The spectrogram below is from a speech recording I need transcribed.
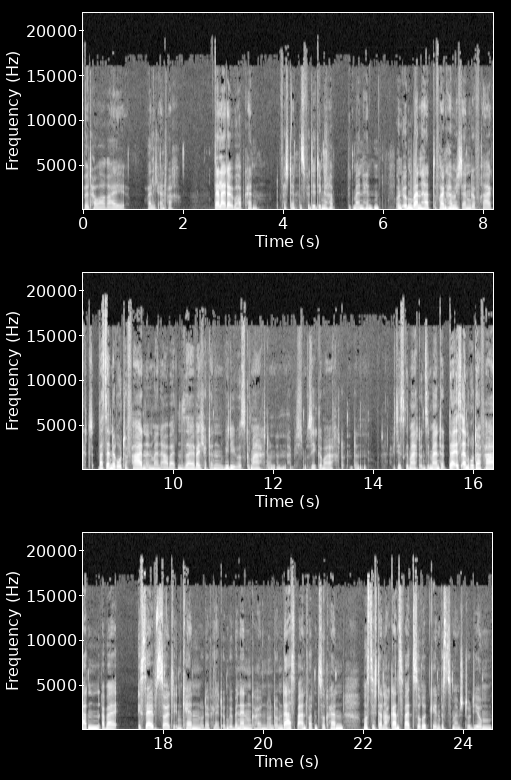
Bildhauerei, weil ich einfach da leider überhaupt kein Verständnis für die Dinge habe mit meinen Händen. Und irgendwann hat Franka mich dann gefragt, was denn der rote Faden in meinen Arbeiten sei, weil ich habe dann Videos gemacht und dann habe ich Musik gemacht und dann habe ich dies gemacht und sie meinte, da ist ein roter Faden, aber ich selbst sollte ihn kennen oder vielleicht irgendwie benennen können. Und um das beantworten zu können, musste ich dann auch ganz weit zurückgehen bis zu meinem Studium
